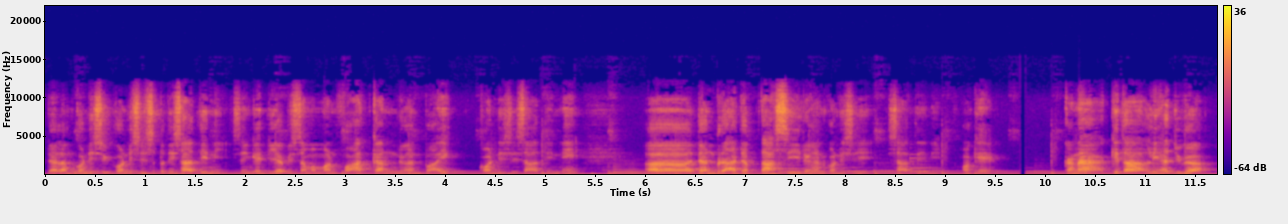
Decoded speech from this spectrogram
dalam kondisi-kondisi seperti saat ini sehingga dia bisa memanfaatkan dengan baik kondisi saat ini uh, dan beradaptasi dengan kondisi saat ini. Oke, okay. karena kita lihat juga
